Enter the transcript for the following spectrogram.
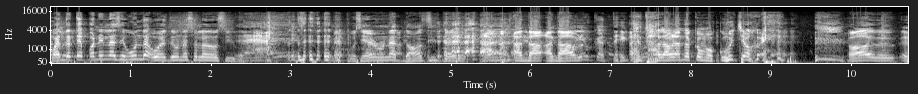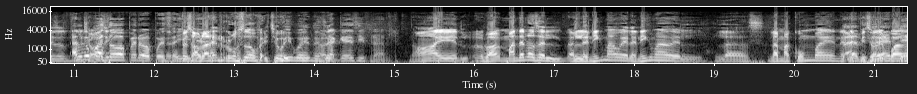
¿Cuándo te ponen la segunda o es de una sola dosis, güey? me pusieron una dosis. güey. Ah, Andaba, andaba. Estabas hablando como cucho, güey. No, eso- es Algo pasó, pero pues ahí. Empezó a ya hablar en ruso, güey, Chuy, güey. Habrá que descifrarlo. No, ahí, va- mándenos el, el enigma, güey. El enigma de la macumba en el episodio 4.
